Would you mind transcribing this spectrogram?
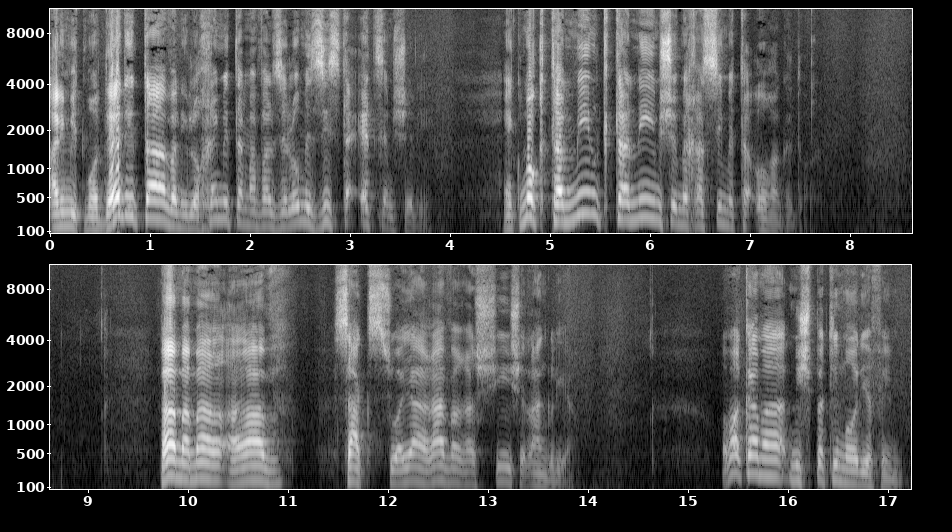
אני מתמודד איתם ואני לוחם איתם, אבל זה לא מזיז את העצם שלי. הם כמו כתמים קטנים שמכסים את האור הגדול. פעם אמר הרב סאקס, שהוא היה הרב הראשי של אנגליה, הוא אמר כמה משפטים מאוד יפים.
